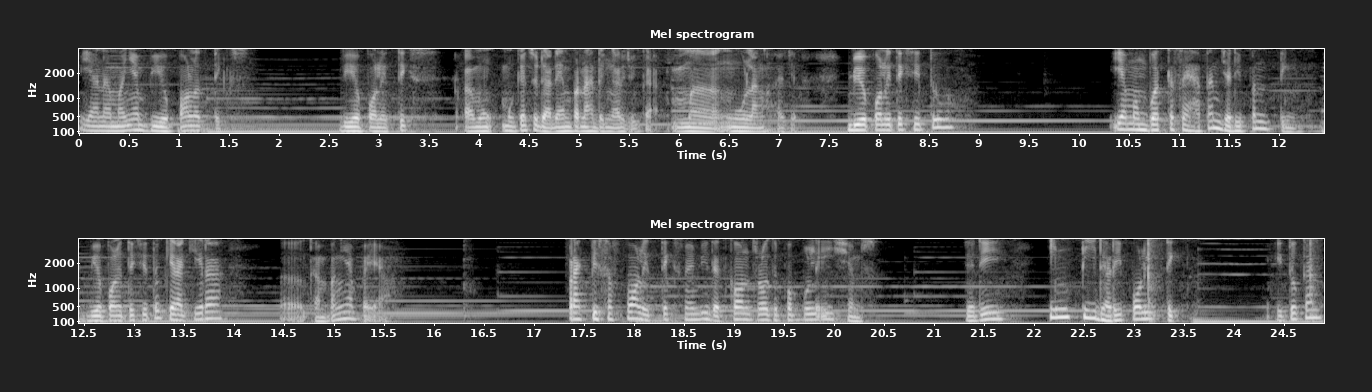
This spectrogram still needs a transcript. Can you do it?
yang namanya biopolitics. Biopolitics uh, mungkin sudah ada yang pernah dengar juga, mengulang saja. biopolitics itu yang membuat kesehatan jadi penting. Biopolitics itu kira-kira uh, gampangnya apa ya? Practice of politics maybe that control the populations. Jadi inti dari politik itu kan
